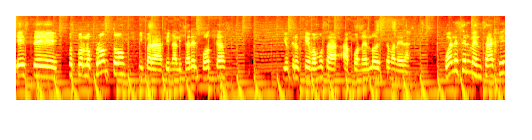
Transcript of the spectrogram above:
Este, pues por lo pronto y para finalizar el podcast, yo creo que vamos a, a ponerlo de esta manera. ¿Cuál es el mensaje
